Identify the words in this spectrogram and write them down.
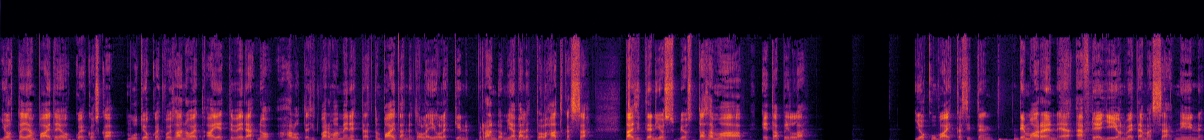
johtajan paita joukkue, koska muut joukkueet voi sanoa, että ai ette vedä, no haluatte sitten varmaan menettää tuon paitanne tuolle jollekin random jäbälle tuolla hatkassa. Tai sitten jos, jos tasamaa etapilla joku vaikka sitten Demaren FDJ on vetämässä, niin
